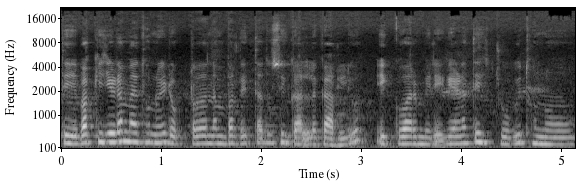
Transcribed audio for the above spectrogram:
ਤੇ ਬਾਕੀ ਜਿਹੜਾ ਮੈਂ ਤੁਹਾਨੂੰ ਇਹ ਡਾਕਟਰ ਦਾ ਨੰਬਰ ਦਿੱਤਾ, ਤੁਸੀਂ ਗੱਲ ਕਰ ਲਿਓ, ਇੱਕ ਵਾਰ ਮੇਰੇ ਕਹਿਣ ਤੇ ਜੋ ਵੀ ਤੁਹਾਨੂੰ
